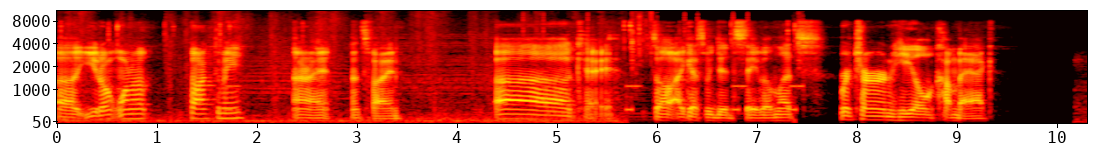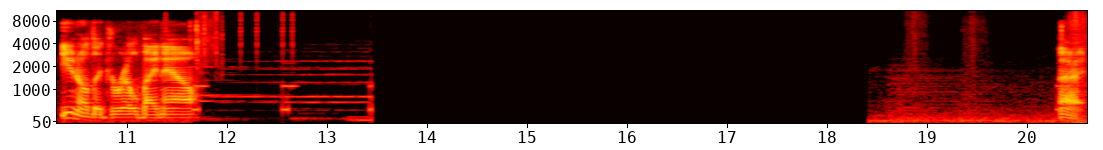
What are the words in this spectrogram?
Uh, you don't want to talk to me? Alright, that's fine. Uh, okay. So I guess we did save him. Let's return, heal, come back. You know the drill by now. Alright.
